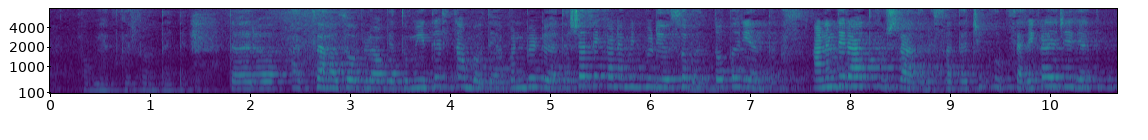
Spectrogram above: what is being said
बघूयात कसं होतं ते. तर आजचा हा जो ब्लॉग आहे तो मी इथेच थांबवते आपण भेटूया तशाच एका नवीन व्हिडिओसोबत तोपर्यंत आनंदी राहत खुश राहत आणि स्वतःची खूप सारी काळजी घ्या.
